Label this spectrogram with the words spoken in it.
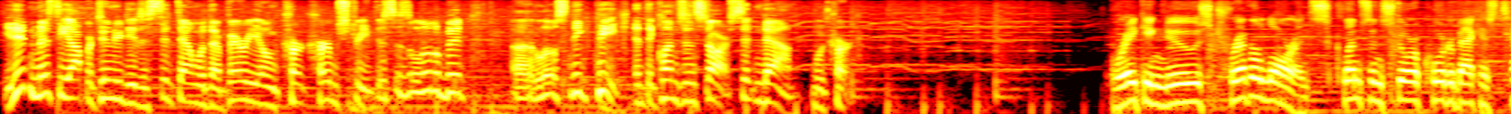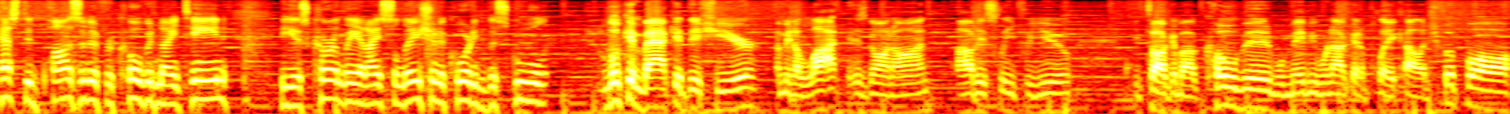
he didn't miss the opportunity to sit down with our very own Kirk Herbstreit. This is a little bit, uh, a little sneak peek at the Clemson Star, sitting down with Kirk. Breaking news Trevor Lawrence, Clemson star quarterback, has tested positive for COVID 19. He is currently in isolation, according to the school. Looking back at this year, I mean, a lot has gone on, obviously, for you. You talk about COVID, well, maybe we're not going to play college football.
